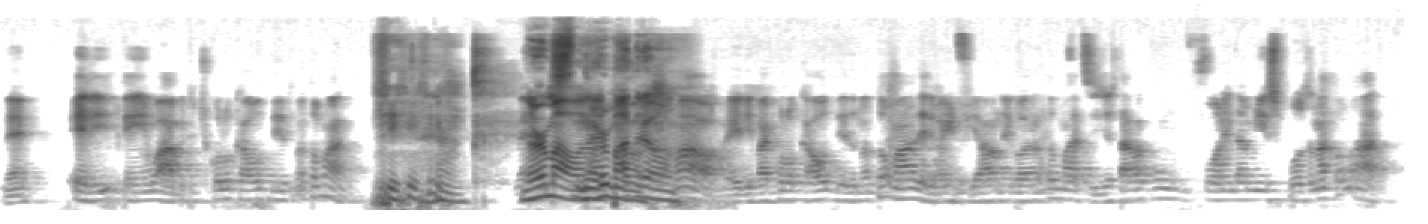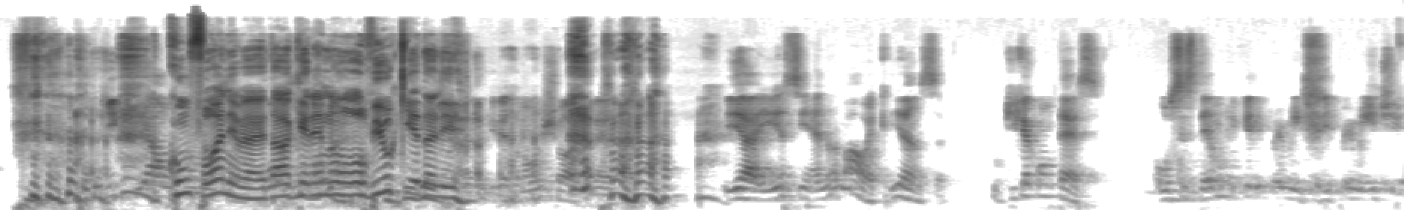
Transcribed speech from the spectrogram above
né? Ele tem o hábito de colocar o dedo na tomada. né? Normal, né? Normal. Padrão. Normal. Ele vai colocar o dedo na tomada, ele vai enfiar o negócio na tomada. Esse dia eu tava com o fone da minha esposa na tomada. O que que é Com fone, velho. Eu tava querendo fone. ouvir o que dali? Eu queria tomar um choque, né? E aí, assim, é normal, é criança. O que que acontece? O sistema, o que que ele permite? Ele permite,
